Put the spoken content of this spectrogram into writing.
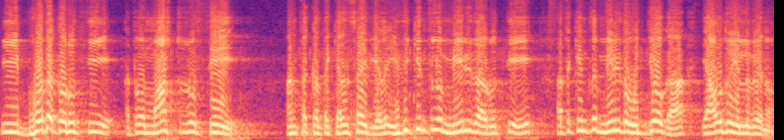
ಈ ಬೋಧಕ ವೃತ್ತಿ ಅಥವಾ ಮಾಸ್ಟರ್ ವೃತ್ತಿ ಅಂತಕ್ಕಂಥ ಕೆಲಸ ಇದೆಯಲ್ಲ, ಇದಕ್ಕಿಂತಲೂ ಮೀರಿದ ವೃತ್ತಿ, ಅದಕ್ಕಿಂತಲೂ ಮೀರಿದ ಉದ್ಯೋಗ ಯಾವುದೂ ಇಲ್ಲವೇನೋ?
